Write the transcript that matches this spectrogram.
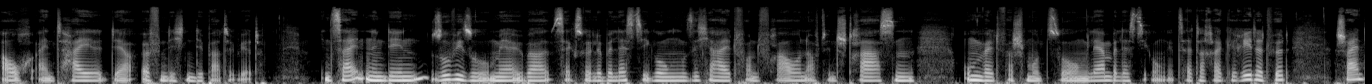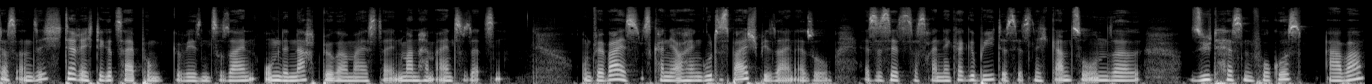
auch ein Teil der öffentlichen Debatte wird. In Zeiten, in denen sowieso mehr über sexuelle Belästigung, Sicherheit von Frauen auf den Straßen, Umweltverschmutzung, Lärmbelästigung etc. geredet wird, scheint das an sich der richtige Zeitpunkt gewesen zu sein, um den Nachtbürgermeister in Mannheim einzusetzen. Und wer weiß, es kann ja auch ein gutes Beispiel sein. Also es ist jetzt das Rhein-Neckar-Gebiet, ist jetzt nicht ganz so unser Südhessen-Fokus, aber,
